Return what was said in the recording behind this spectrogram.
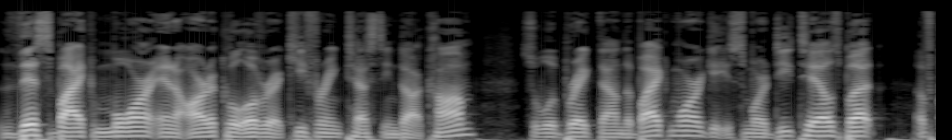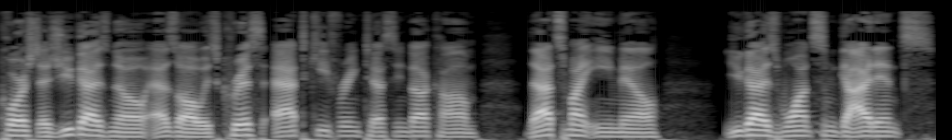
this bike more in an article over at keeferinctesting.com. So we'll break down the bike more, get you some more details. But of course, as you guys know, as always, Chris at keeferinctesting.com. That's my email you guys want some guidance,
